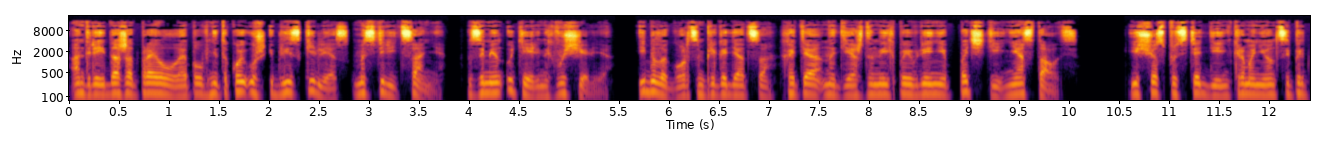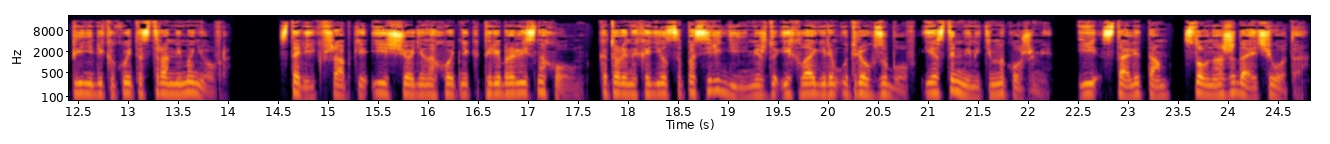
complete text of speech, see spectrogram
Андрей даже отправил Лэпу в не такой уж и близкий лес мастерить сани, взамен утерянных в ущелье. И белогорцам пригодятся, хотя надежды на их появление почти не осталось. Еще спустя день кроманьонцы предприняли какой-то странный маневр. Старик в шапке и еще один охотник перебрались на холм, который находился посередине между их лагерем у трех зубов и остальными темнокожими, и стали там, словно ожидая чего-то.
